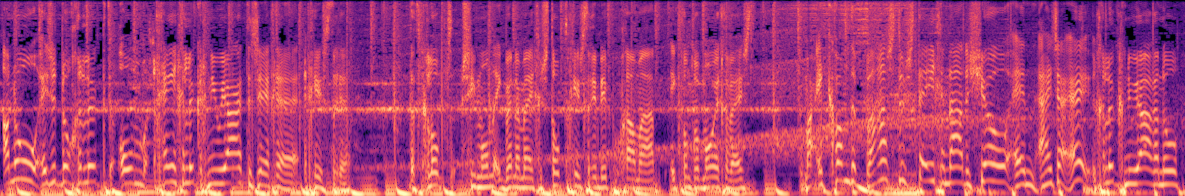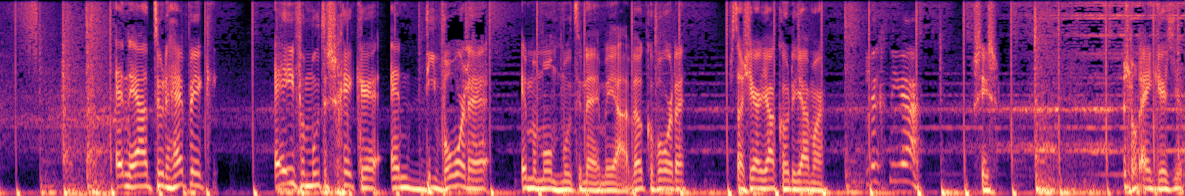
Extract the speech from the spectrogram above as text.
Anul, is het nog gelukt om geen gelukkig nieuwjaar te zeggen gisteren? Dat klopt, Simon. Ik ben ermee gestopt gisteren in dit programma. Ik vond het wel mooi geweest. Maar ik kwam de baas dus tegen na de show. En hij zei, hey, gelukkig nieuwjaar, Anul. En ja, toen heb ik even moeten schikken... en die woorden in mijn mond moeten nemen. Ja, welke woorden? Stagiair Jacco, doe jij maar. Gelukkig nieuwjaar. Precies. Dus nog één keertje.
